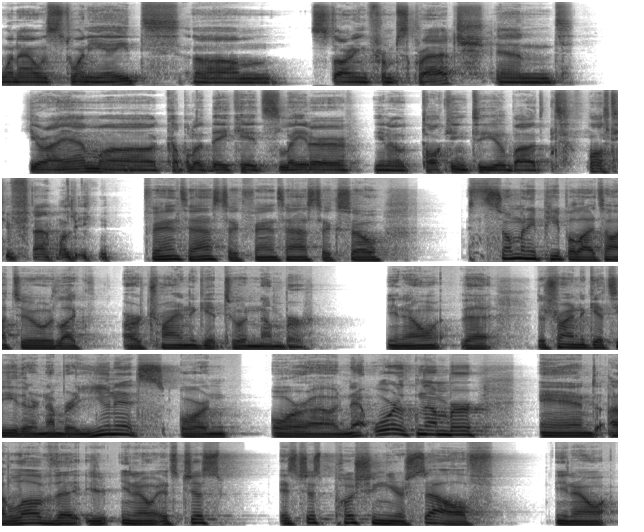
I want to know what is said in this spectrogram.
when I was 28, um, starting from scratch, and here I am uh, a couple of decades later. You know, talking to you about multifamily. Fantastic, fantastic. So, so many people I talk to like are trying to get to a number. You know that they're trying to get to either a number of units or or a net worth number. And I love that you you know it's just it's just pushing yourself, you know,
